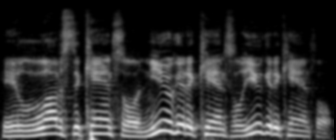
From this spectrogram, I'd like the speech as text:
He loves to cancel, and you get to cancel, you get to cancel.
